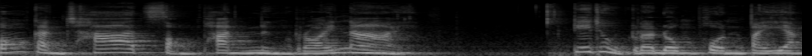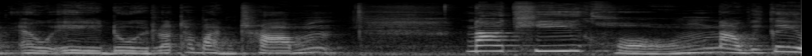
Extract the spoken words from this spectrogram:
ป้องกันชาติ 2,100 นาย ที่ถูกระดมพลไปยัง LA โดยรัฐบาลทรัมป์หน้าที่ของนาวิกโย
